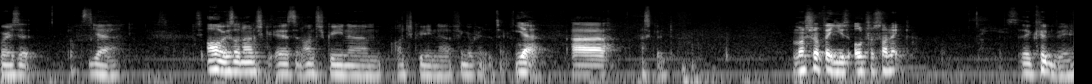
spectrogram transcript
or is it? Yeah. Oh, it's an on it's an on screen um on screen uh, fingerprint detector. Yeah, uh, that's good. I'm not sure if they use ultrasonic. It could be.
